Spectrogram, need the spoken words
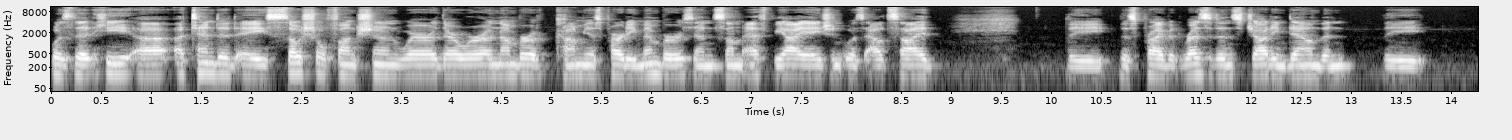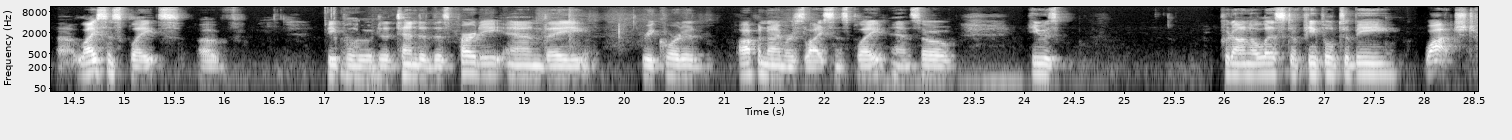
was that he uh, attended a social function where there were a number of Communist Party members, and some FBI agent was outside the this private residence, jotting down the the uh, license plates of people who had attended this party, and they recorded Oppenheimer's license plate, and so he was put on a list of people to be watched.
